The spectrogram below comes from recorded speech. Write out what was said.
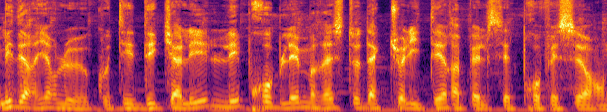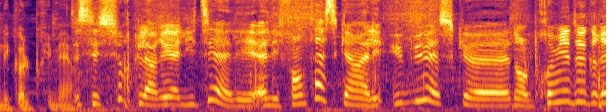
Mais derrière le côté décalé, les problèmes restent d'actualité, rappelle cette professeure en école primaire. C'est sûr que la réalité, elle est, elle est fantasque, hein. elle est ubuesque. Dans le premier degré,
